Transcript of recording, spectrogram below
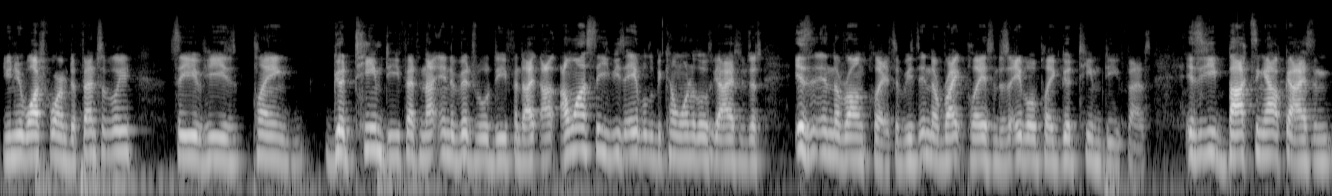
you need to watch for him defensively, see if he's playing good team defense, not individual defense. I I, I want to see if he's able to become one of those guys who just isn't in the wrong place. If he's in the right place and just able to play good team defense, is he boxing out guys and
